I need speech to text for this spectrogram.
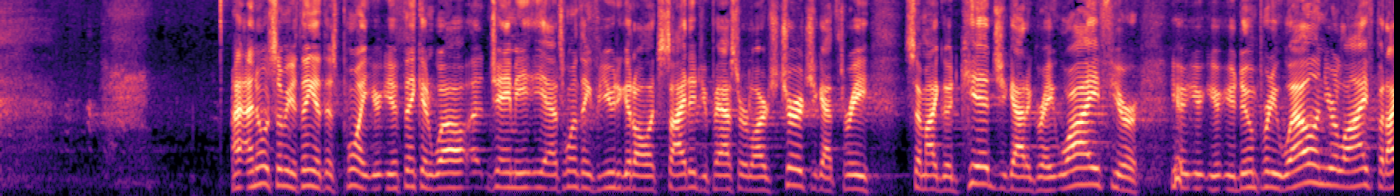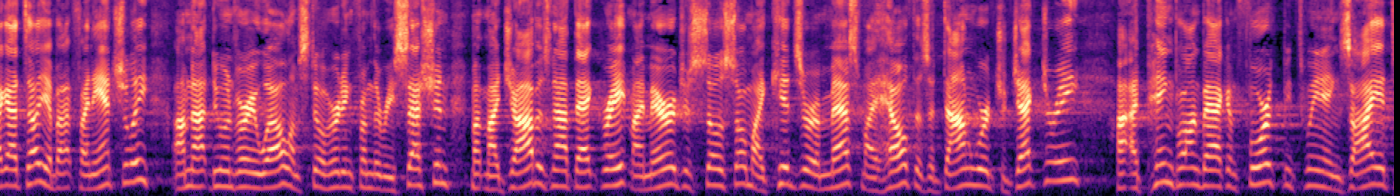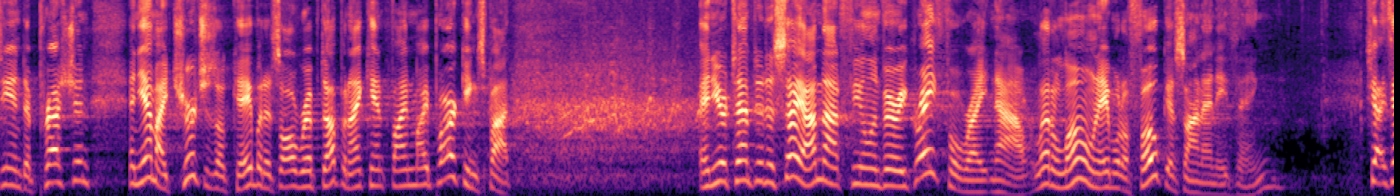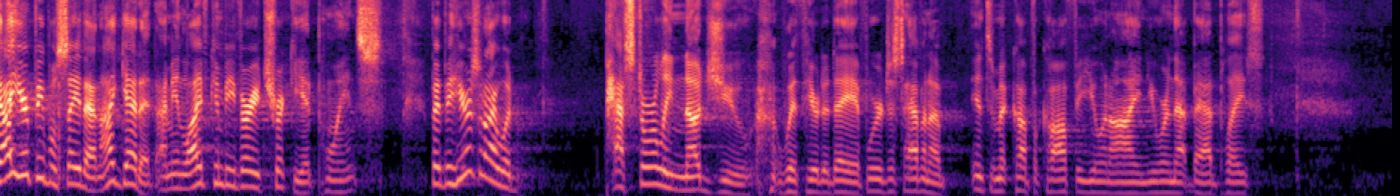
I know what some of you are thinking at this point. You're, you're thinking, well, uh, Jamie, yeah, it's one thing for you to get all excited. You pastor a large church, you got three semi good kids, you got a great wife, you're, you're, you're, you're doing pretty well in your life. But I got to tell you about financially, I'm not doing very well. I'm still hurting from the recession. My, my job is not that great. My marriage is so so. My kids are a mess. My health is a downward trajectory. I, I ping pong back and forth between anxiety and depression. And yeah, my church is okay, but it's all ripped up and I can't find my parking spot. and you're tempted to say, I'm not feeling very grateful right now, let alone able to focus on anything. See, I hear people say that, and I get it. I mean, life can be very tricky at points. But, but here's what I would pastorally nudge you with here today if we are just having an intimate cup of coffee, you and I, and you were in that bad place.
